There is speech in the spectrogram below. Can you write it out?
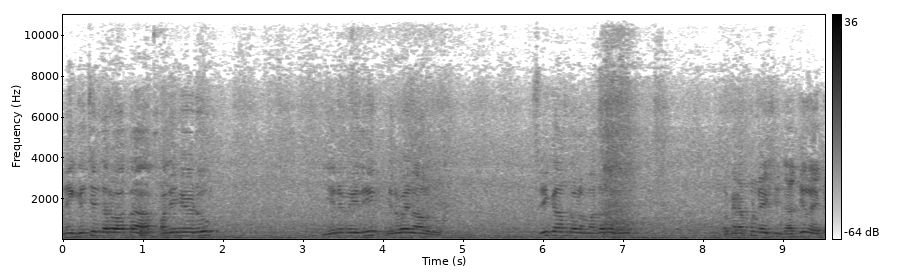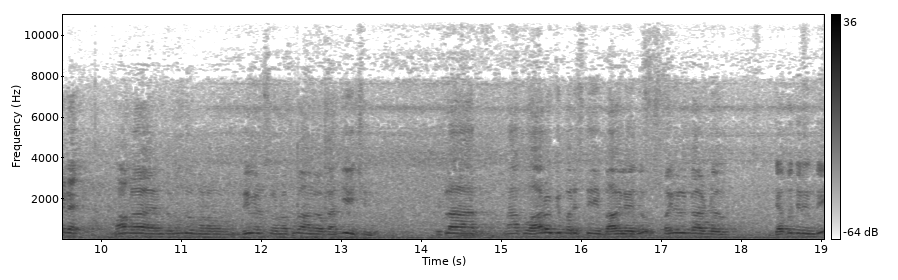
నేను గెలిచిన తర్వాత పదిహేడు ఎనిమిది ఇరవై నాలుగు. శ్రీకాంత్ వాళ్ళ మదరు ఒక రికమెండేషన్ అర్జీలో ఇక్కడే మామూలుగా ఇంతకుముందు మనం గ్రీవెన్స్లో ఉన్నప్పుడు ఆమె ఒక అర్జీ ఇచ్చింది. ఇట్లా నాకు ఆరోగ్య పరిస్థితి బాగలేదు స్పైనల్ కార్డు దెబ్బతినింది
